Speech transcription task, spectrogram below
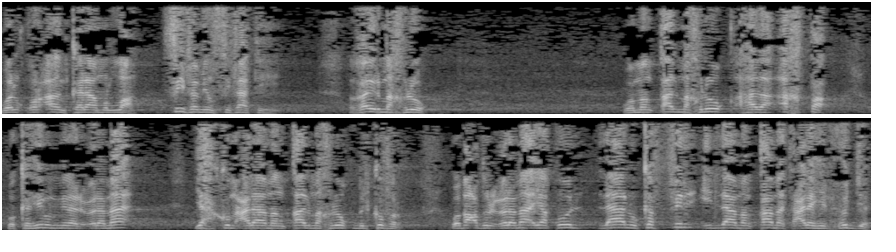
والقرآن كلام الله صفة من صفاته غير مخلوق. ومن قال مخلوق هذا أخطأ وكثير من العلماء يحكم على من قال مخلوق بالكفر. وبعض العلماء يقول لا نكفر إلا من قامت عليه الحجة.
